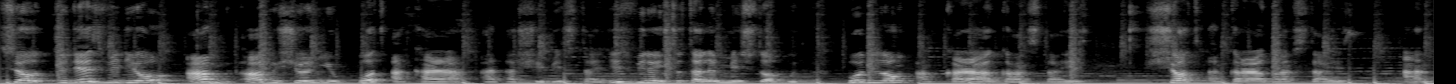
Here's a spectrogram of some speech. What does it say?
So today's video, I'll, I'll be showing you both Ankara and Asoebi style. This video is totally mixed up with both long Ankara gown styles, short Ankara gown styles, and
